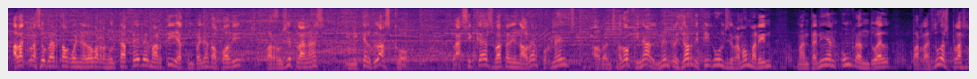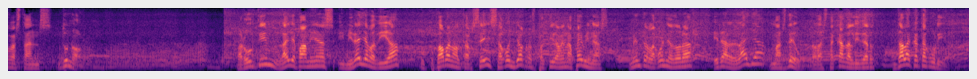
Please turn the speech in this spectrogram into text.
A la classe oberta el guanyador va resultar Pepe Martí, acompanyat al podi per Roger Planes i Miquel Blasco. Clàssiques va tenir Albert Fornells el vencedor final, mentre Jordi Fígols i Ramon Marín mantenien un gran duel per les dues places restants d'honor. Per últim, Laia Pàmies i Mireia Badia ocupaven el tercer i segon lloc respectivament a Fèmines, mentre la guanyadora era Laia Masdeu, la destacada líder de la categoria.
